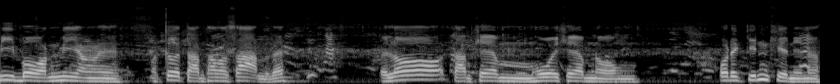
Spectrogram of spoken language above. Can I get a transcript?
มีบอนมีหยังเลยมันเกิดตามธรรมชาติเลยเด้ไปล้อตามแคมห้วยแคมหนอง พอได้กินเขตนี่นะ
